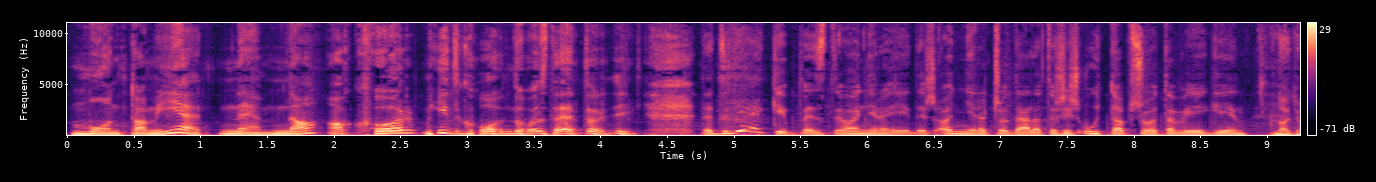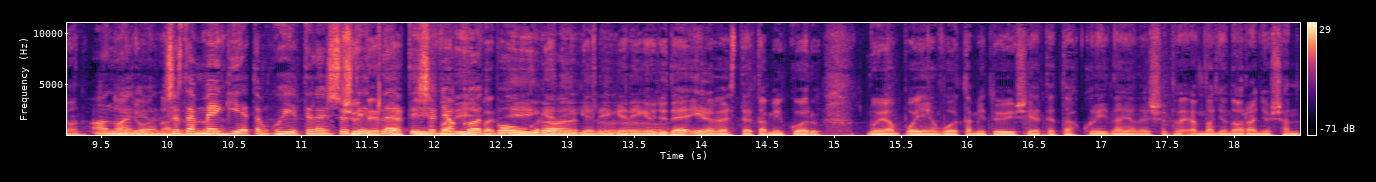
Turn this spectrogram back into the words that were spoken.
Mondtam ilyet? Nem. Na, akkor mit gondolsz? Tehát, hogy így, tehát, hogy elképesztő, annyira édes, annyira csodálatos, és úgy tapsolt a végén. Nagyon, a nagyon, nagyon. És aztán megijedtem, amikor hirtelen sötét, sötét lett, és a nyakadba ugrott. Igen, igen, igen, igen, de élveztet, amikor olyan poén volt, amit ő is értett, akkor így nagyon, nagyon aranyosan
